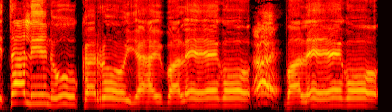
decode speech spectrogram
itaalinuu karoon yahay baleego baleego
